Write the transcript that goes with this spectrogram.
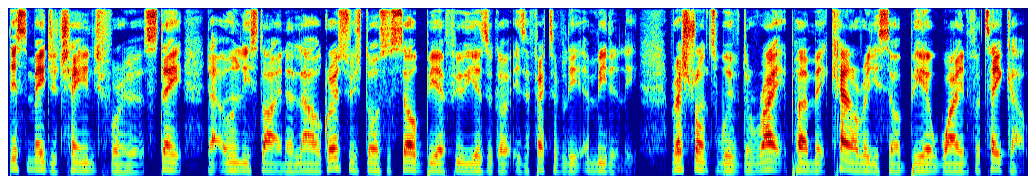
This major change for a state that only started to allow grocery stores to sell beer a few years ago is effectively immediately. Restaurants with the right permit can already sell beer, wine for takeout,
